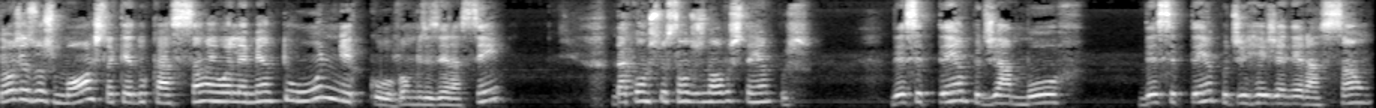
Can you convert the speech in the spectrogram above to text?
Então, Jesus mostra que a educação é um elemento único, vamos dizer assim, da construção dos novos tempos, desse tempo de amor, desse tempo de regeneração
